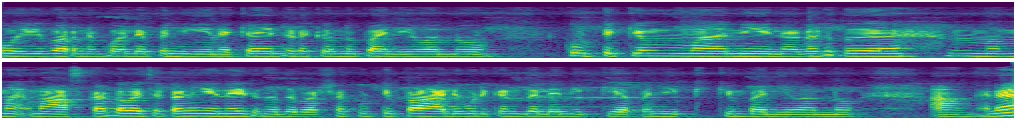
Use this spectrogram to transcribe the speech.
പോയി പറഞ്ഞ പോലെ ഇപ്പം നീനയ്ക്ക് അതിന്റെ ഇടയ്ക്ക് ഒന്ന് പനി വന്നു. കുട്ടിക്കും നീനയുടെ അടുത്ത് മാസ്ക് ഒക്കെ വെച്ചിട്ടാണ് നീന ഇരുന്നത്. പക്ഷേ കുട്ടി പാൽ കുടിക്കണതല്ലേ നിക്കി. അപ്പം നിക്കിക്കും പനി വന്നു. അങ്ങനെ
